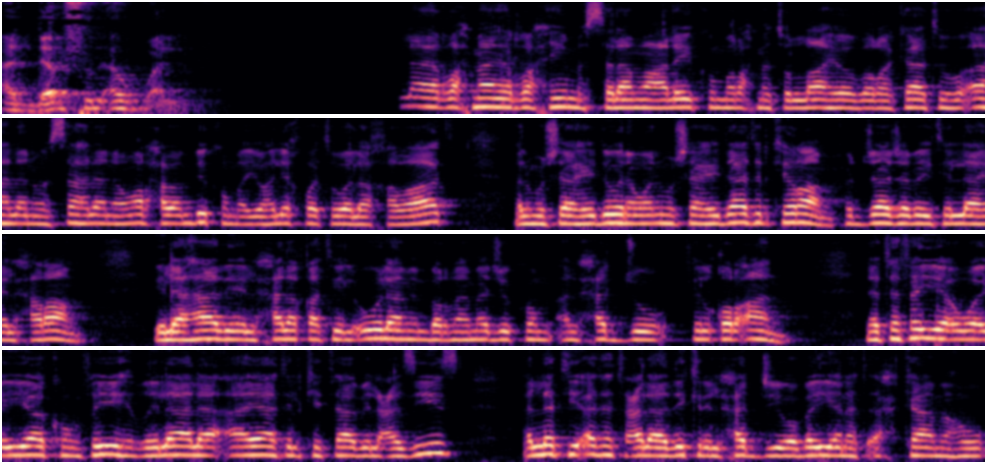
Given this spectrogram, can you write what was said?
الدرس الأول. بسم الله الرحمن الرحيم. السلام عليكم ورحمة الله وبركاته. أهلا وسهلا ومرحبا بكم أيها الإخوة والأخوات المشاهدون والمشاهدات الكرام حجاج بيت الله الحرام. إلى هذه الحلقة الأولى من برنامجكم الحج في القرآن. نتفيأ وإياكم فيه ظلال آيات الكتاب العزيز التي أتت على ذكر الحج وبينت أحكامه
